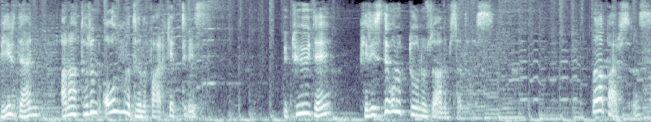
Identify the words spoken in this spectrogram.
Birden anahtarın olmadığını fark ettiniz. Ütüyü de prizde unuttuğunuzu anımsadınız. Ne yaparsınız?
